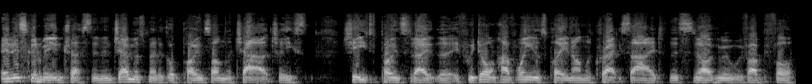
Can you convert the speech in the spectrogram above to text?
It is going to be interesting, and Gemma's made a good point on the chat. Actually, she's pointed out that if we don't have wingers playing on the correct side, this is an argument we've had before.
